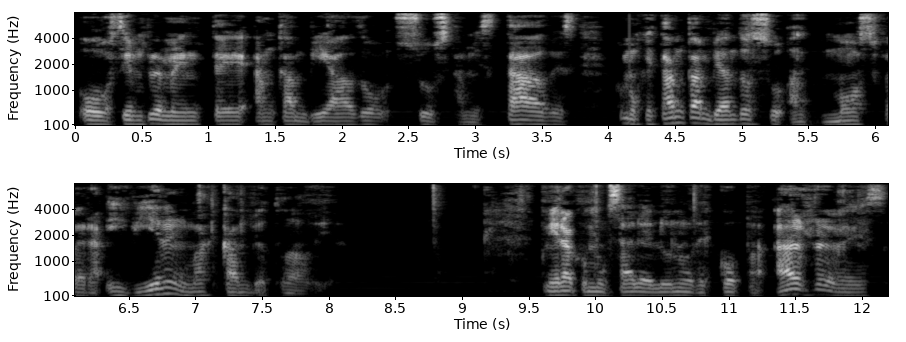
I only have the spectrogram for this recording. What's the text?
o simplemente han cambiado sus amistades, como que están cambiando su atmósfera y vienen más cambios todavía. Mira cómo sale el 1 de copa al revés,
